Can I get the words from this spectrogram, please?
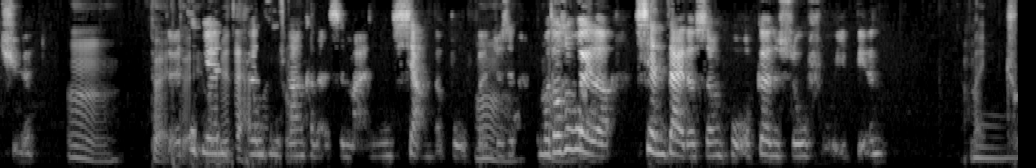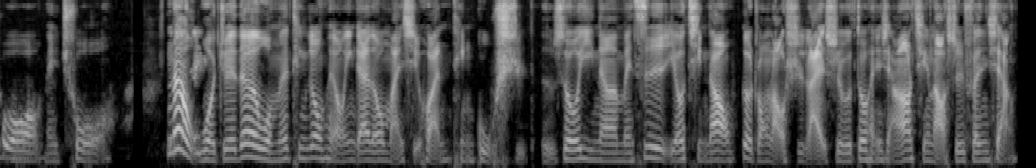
觉。嗯，对，对，这边跟智商可能是蛮像的部分，嗯，就是我们都是为了现在的生活更舒服一点。没错，没错。那我觉得我们的听众朋友应该都蛮喜欢听故事的，所以呢，每次有请到各种老师来的时候，都很想要请老师分享。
